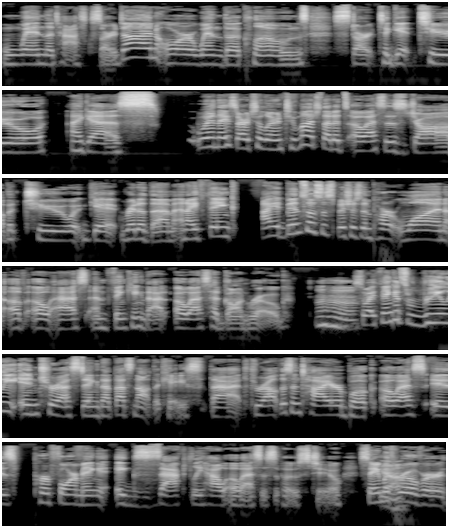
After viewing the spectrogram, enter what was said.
when the tasks are done or when the clones start to get to I guess when they start to learn too much that it's OS's job to get rid of them and I think I had been so suspicious in part 1 of OS and thinking that OS had gone rogue. Mm-hmm. So I think it's really interesting that that's not the case. That throughout this entire book, OS is performing exactly how OS is supposed to. Same Yeah. with Rover.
